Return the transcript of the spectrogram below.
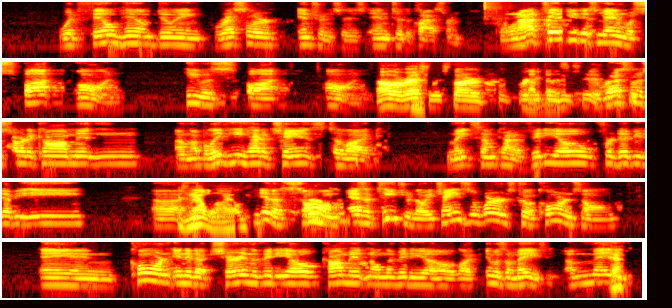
would film him doing wrestler entrances into the classroom. When I tell you this man was spot on, he was spot on. All the wrestlers started Love redoing The shit. wrestlers started commenting. Um, I believe he had a chance to like make some kind of video for WWE. Uh, isn't that wild? he did a song as a teacher though. He changed the words to a Korn song, and Korn ended up sharing the video, commenting on the video. Like it was amazing, amazing.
